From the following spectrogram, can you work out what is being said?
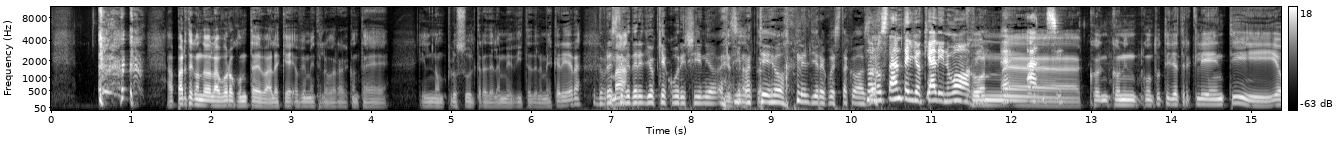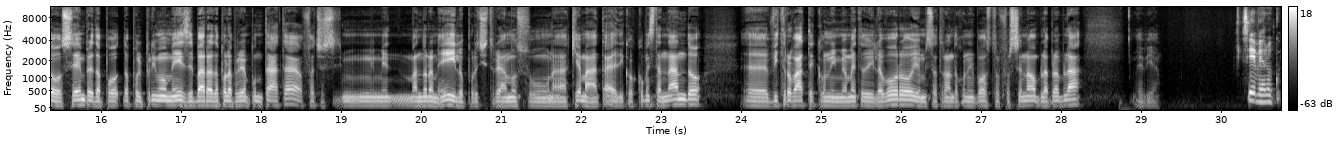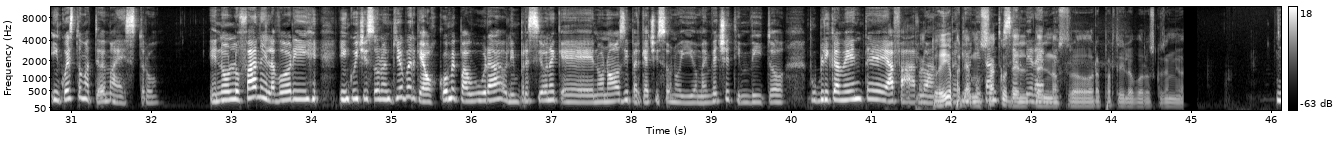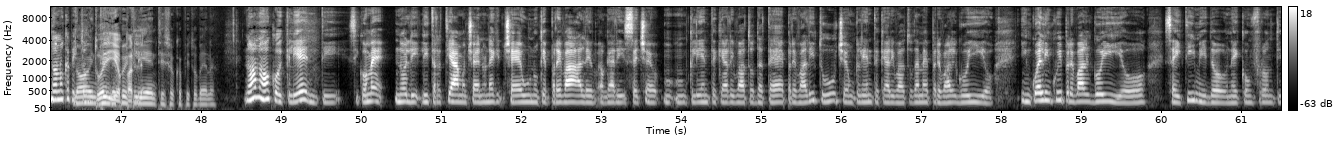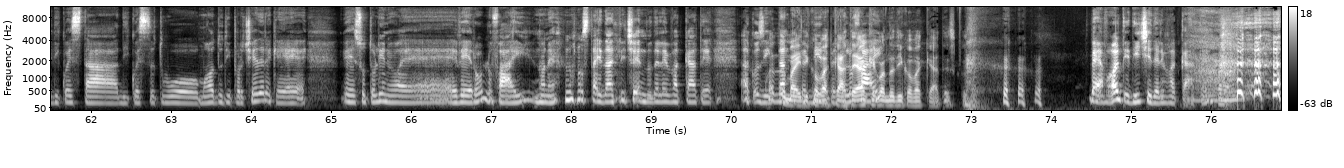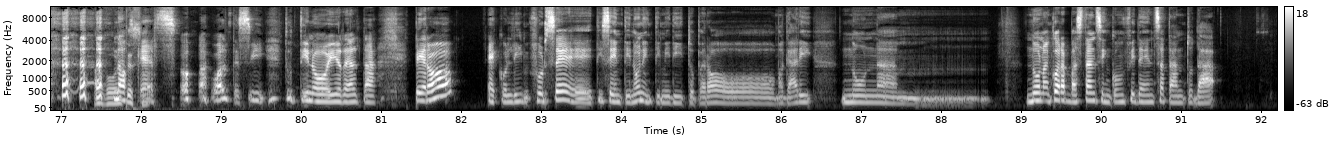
a parte quando lavoro con te, Vale, che ovviamente lavorare con te è il non plus ultra della mia vita, della mia carriera. Dovresti ma... vedere gli occhi a cuoricini esatto. di Matteo nel dire questa cosa. Nonostante gli occhiali nuovi, con, eh, anzi. Con, con, con, tutti gli altri clienti, io sempre dopo, dopo il primo mese, barra dopo la prima puntata, faccio, mi mando una mail oppure ci troviamo su una chiamata e dico come sta andando, eh, vi trovate con il mio metodo di lavoro, io mi sto trovando con il vostro, forse no, bla bla bla, e via. Sì, è vero, in questo Matteo è maestro e non lo fa nei lavori in cui ci sono anch'io perché ho come paura, ho l'impressione che non osi perché ci sono io, ma invece ti invito pubblicamente a farlo. Ma tu e io parliamo un sacco del, del, nostro rapporto di lavoro, scusami. Non ho capito. No, tu e io con i parli... clienti, se ho capito bene. No, no, con i clienti. Siccome noi li, li, trattiamo, cioè non è che c'è uno che prevale, magari se c'è un, un, cliente che è arrivato da te, prevali tu, c'è un cliente che è arrivato da me, prevalgo io. In quelli in cui prevalgo io, sei timido nei confronti di, questa, di questo tuo modo di procedere che è, è, sottolineo è, è, vero, lo fai, non, è, non stai da, dicendo delle vaccate a così. Quando mai dico dire, vaccate? Anche quando dico vaccate, scusa. Beh, a volte dici delle vaccate. a volte no, sì. scherzo, a volte sì, tutti noi in realtà. Però, ecco lì, forse ti senti non intimidito, però magari non, um, non ancora abbastanza in confidenza, tanto da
